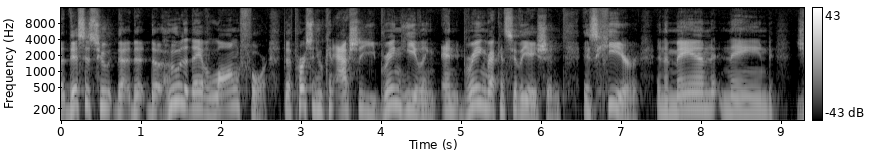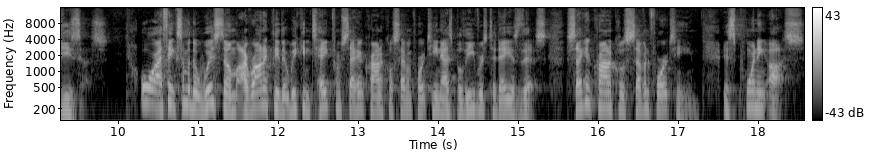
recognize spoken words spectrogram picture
That this is who, the, the, the, who that they have longed for, the person who can actually bring healing and bring reconciliation is here in the man named Jesus. Or I think some of the wisdom, ironically, that we can take from Second Chronicles 7.14 as believers today is this. Second Chronicles 7.14 is pointing us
